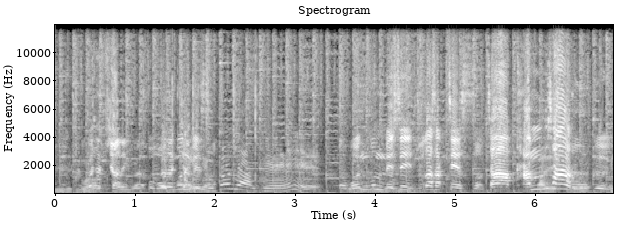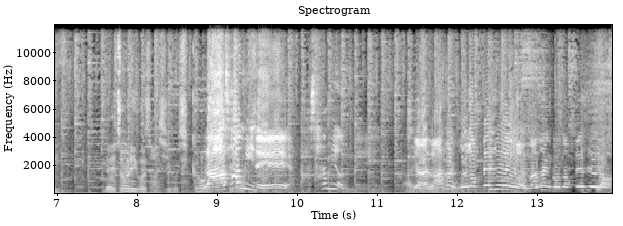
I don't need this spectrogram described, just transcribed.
이제 왜 그만합시다. 삭제하는 거야? 뭐 원본 메시지 소리야 이게 원본 메시지 누가 삭제했어 자 감사 아니, 그- 로그 내절이고 자시고 시끄러워. 라삼이네 라삼이었네 아니, 야. 라산 건너 빼세요. 라산 건너 빼세요. 야,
